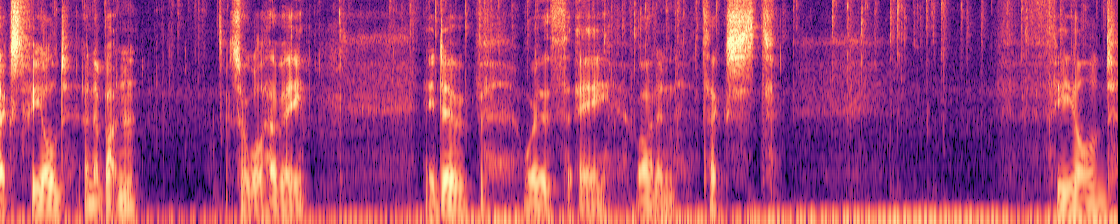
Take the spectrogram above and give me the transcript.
text field and a button. So we'll have a, a div with a button text field.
